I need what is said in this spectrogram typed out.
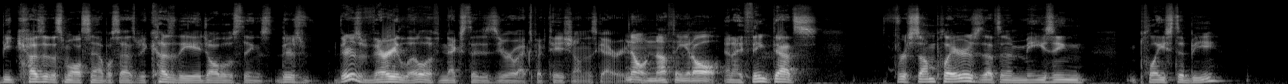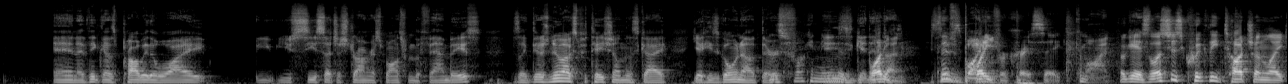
because of the small sample size, because of the age, all those things, there's there's very little, if next to zero, expectation on this guy right now. No, nothing at all. And I think that's for some players, that's an amazing place to be. And I think that's probably the why you, you see such a strong response from the fan base. It's like there's no expectation on this guy, yet he's going out there. His fucking name is Buddy. done. His name's Buddy. Buddy, for Christ's sake. Come on. Okay, so let's just quickly touch on like,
